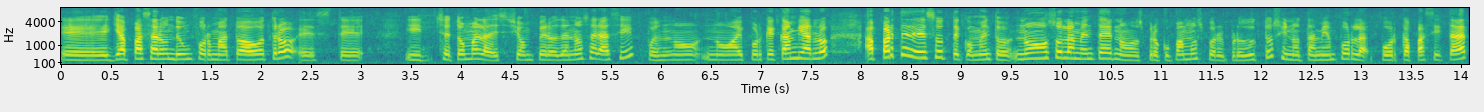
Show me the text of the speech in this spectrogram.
eh, ya pasaron de un formato a otro, este, y se toma la decisión, pero de no ser así, pues no, no hay por qué cambiarlo. Aparte de eso, te comento, no solamente nos preocupamos por el producto, sino también por, la, por capacitar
